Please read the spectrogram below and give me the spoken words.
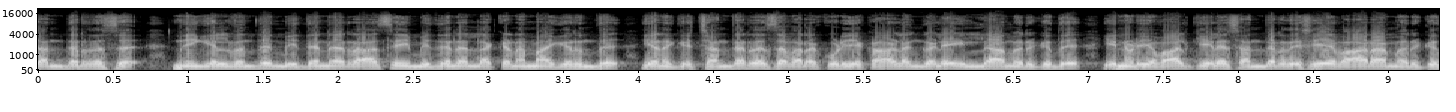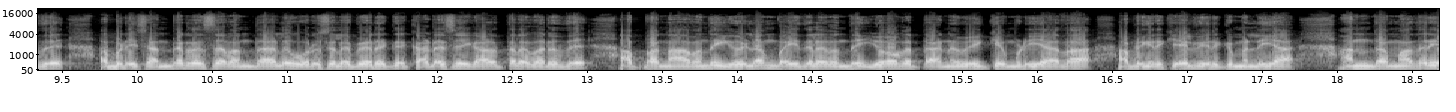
சந்திரதசை நீங்கள் வந்து மிதன ராசி மிதன லக்கணமாக இருந்து எனக்கு சந்திரதசை வரக்கூடிய காலங்களே இல்லாமல் இருக்குது. என்னுடைய வாழ்க்கையில் சந்திரதசையே வாராமல் இருக்குது. அப்படி சந்திரதசை வந்தாலும் ஒரு சில பேருக்கு கடைசி காலத்தில் வருது. அப்போ நான் வந்து இளம் வயதில் வந்து யோகத்தை அனுபவிக்க முடியாதா? அப்படிங்கிற கேள்வி இருக்கும் இல்லையா? அந்த மாதிரி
